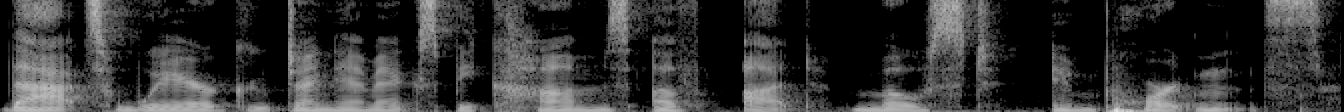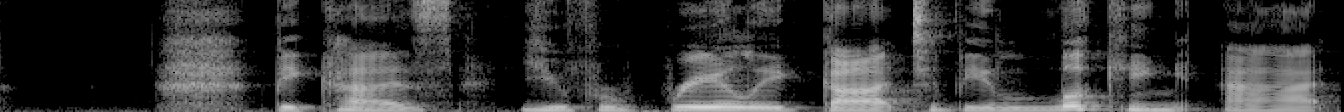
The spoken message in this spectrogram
that's where group dynamics becomes of utmost importance. Because you've really got to be looking at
